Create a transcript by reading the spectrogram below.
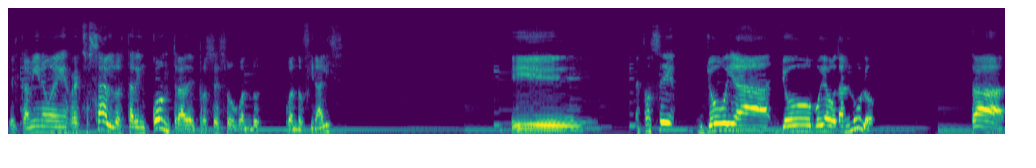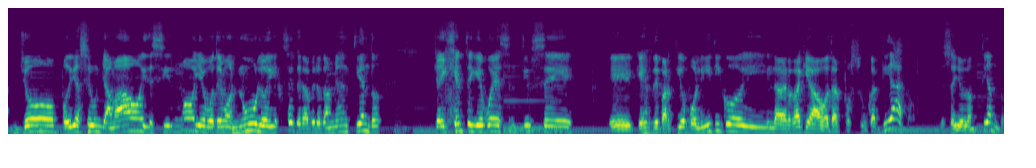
el camino es rechazarlo, estar en contra del proceso cuando, cuando finalice. Eh, entonces, yo voy a, yo voy a votar nulo o sea, yo podría hacer un llamado y decir, oye, votemos nulo y etcétera, pero también entiendo que hay gente que puede sentirse eh, que es de partido político y la verdad que va a votar por su candidato. Eso yo lo entiendo.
